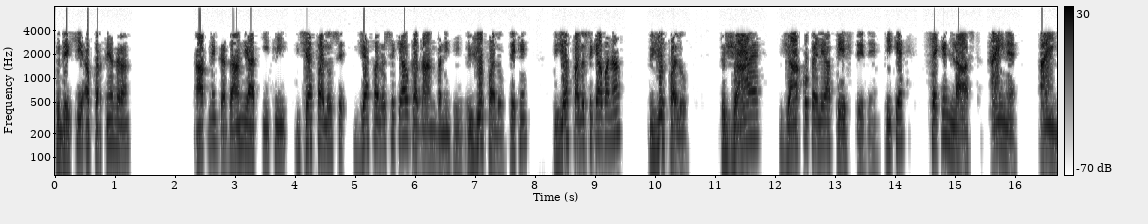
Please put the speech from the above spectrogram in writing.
تو دیکھیے، اب کرتے ہیں ذرا۔ آپ نے گردان یاد کی تھی۔ یف فلو سے یف فلو سے کیا گردان بنی تھی؟ یو فلو دیکھیں یف فلو سے کیا بنا؟ یو فلو تو یا ہے، یا کو پہلے آپ پیش دے دیں۔ ٹھیک ہے؟ سیکنڈ لاسٹ آئین ہے آئین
